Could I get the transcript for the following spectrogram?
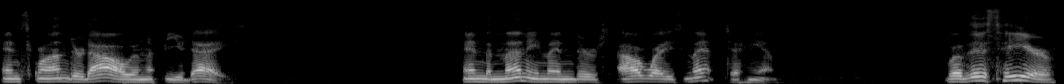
and squandered all in a few days. And the money lenders always lent to him. Well, this here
